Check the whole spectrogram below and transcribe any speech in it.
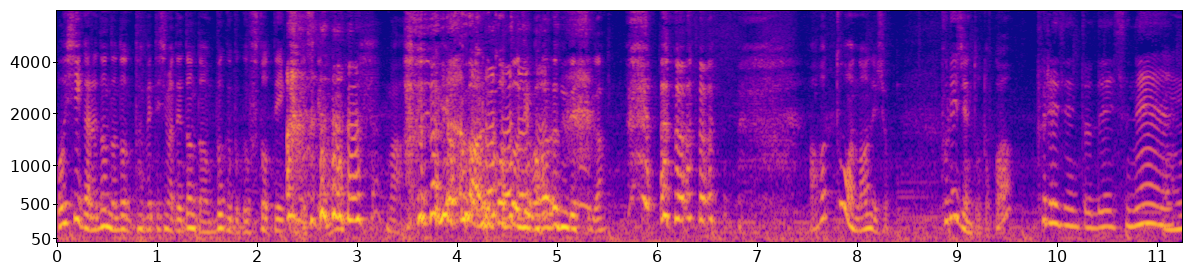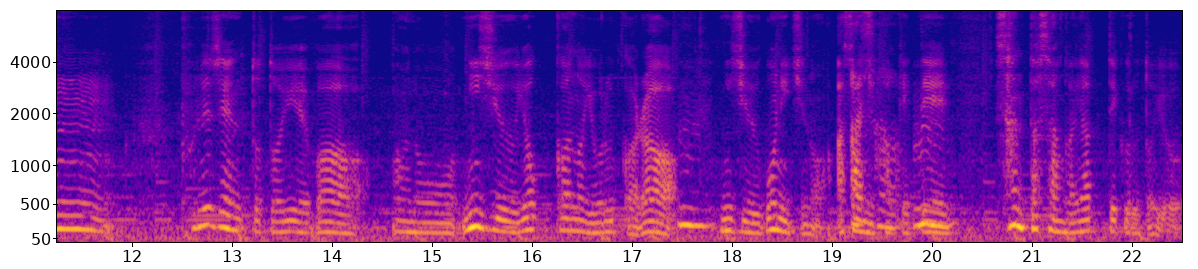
美味しいからどんどんどんどん食べてしまってどんどんブクブク太っていくんですけども まあよくあることではあるんですが。あとは何でしょうプレゼントとか？プレゼントですうね。ん。プレゼントといえばあの24日の夜からうん。25日の朝にかけて、朝うんサンタさんがやってくるという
